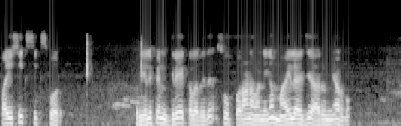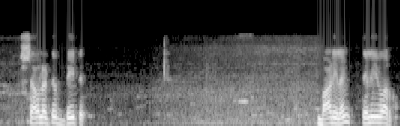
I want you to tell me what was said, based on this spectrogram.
five six six four ஒரு எலிஃபென்ட் கிரே கலர் இது. சூப்பரான வண்டிங்க. மைலேஜ் அருமையாக இருக்கும். ஷவலட்டு பீட்டு பாடி லைன் தெளிவாக இருக்கும்.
